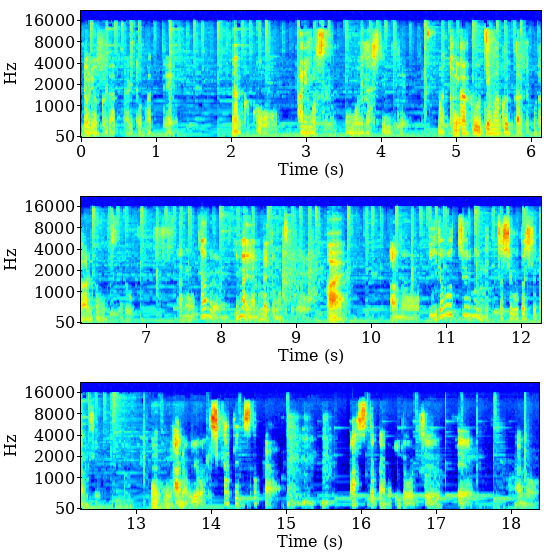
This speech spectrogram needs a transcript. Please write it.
努力だったりとかって、なんかこう、あります？思い出してみて。まあ、とにかく受けまくったってことはあると思うんですけど。あの、多分今やんないと思うんですけど、はい。あの、移動中にめっちゃ仕事してたんですよ。うんうんあの、要は地下鉄とか、バスとかの移動中って、あの、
